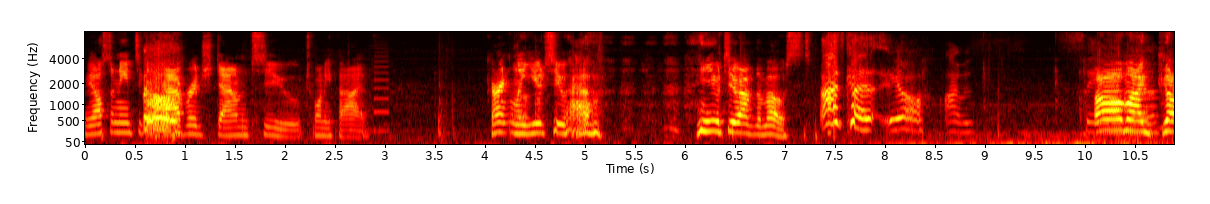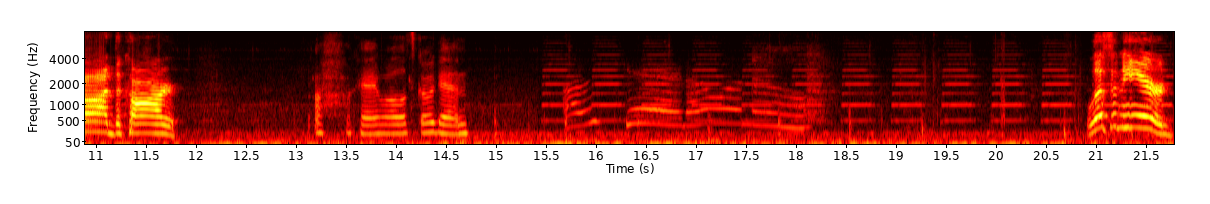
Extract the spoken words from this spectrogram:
We also need to get average down to 25. Currently, you two have. you two have the most. That's cause yeah, I was. saying Oh my that. god, the car! Ugh, okay, well let's go again. Listen here,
